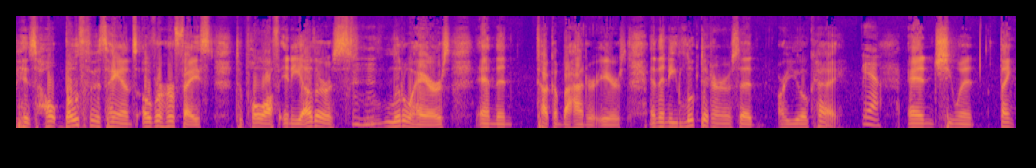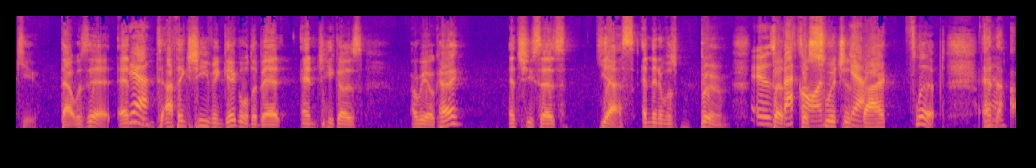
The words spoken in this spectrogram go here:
his whole, both of his hands over her face to pull off any other Mm-hmm. little hairs and then tuck them behind her ears and then he looked at her and said are you okay yeah and she went, "Thank you." That was it. And Yeah. I think she even giggled a bit. And he goes, "Are we okay?" And she says, "Yes." And then it was boom. It was the, back the on, switch is yeah. back flipped, and Yeah. I,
